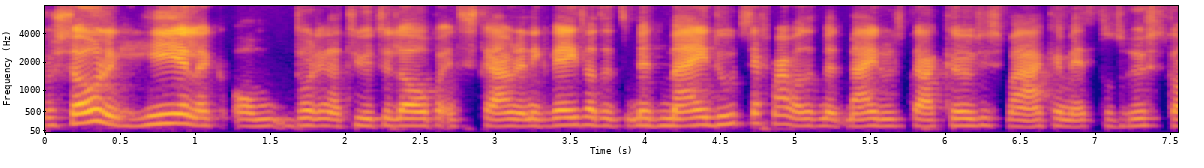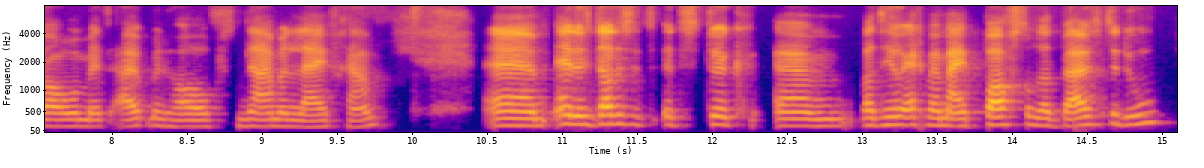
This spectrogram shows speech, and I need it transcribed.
persoonlijk heerlijk om door de natuur te lopen en te struinen. En ik weet wat het met mij doet, zeg maar. Wat het met mij doet qua keuzes maken, met tot rust komen, met uit mijn hoofd naar mijn lijf gaan. Um, en dus dat is het, het stuk um, wat heel erg bij mij past om dat buiten te doen.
